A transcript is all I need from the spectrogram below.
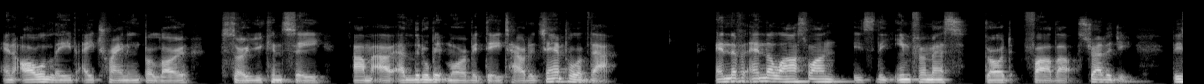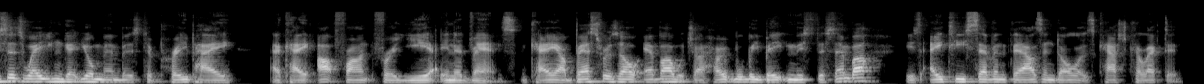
And I will leave a training below so you can see um, a, a little bit more of a detailed example of that. And the, and the last one is the infamous Godfather strategy. This is where you can get your members to prepay okay, upfront for a year in advance. Okay, our best result ever, which I hope will be beaten this December, is $87,000 cash collected.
